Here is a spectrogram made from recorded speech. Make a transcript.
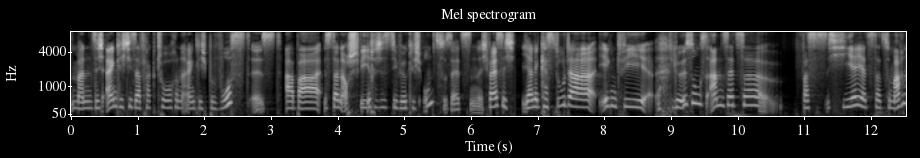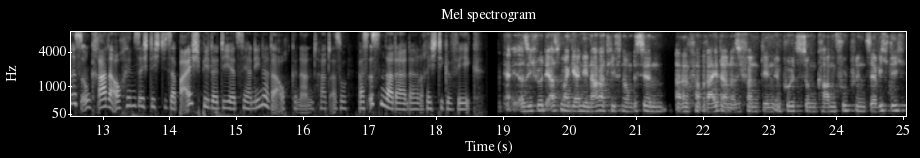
man sich eigentlich dieser Faktoren eigentlich bewusst ist, aber es dann auch schwierig ist, die wirklich umzusetzen. Ich weiß nicht, Janik, hast du da irgendwie Lösungsansätze? was hier jetzt dazu machen ist und gerade auch hinsichtlich dieser Beispiele, die jetzt Janina da auch genannt hat. Also was ist denn da der, der richtige Weg? Ja, also ich würde erstmal gerne den Narrativ noch ein bisschen äh, verbreitern. Also ich fand den Impuls zum Carbon Footprint sehr wichtig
